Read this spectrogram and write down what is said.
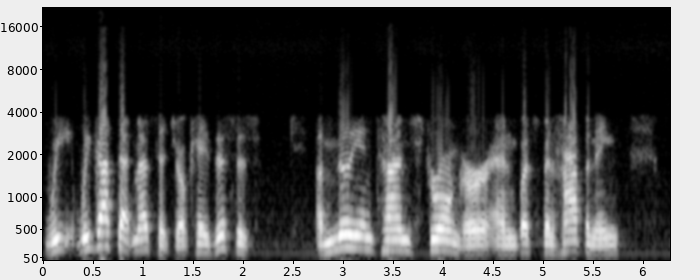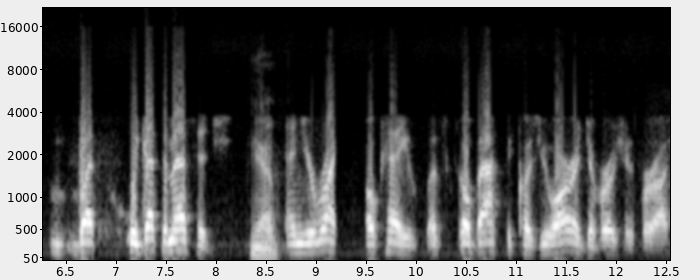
We we got that message. Okay, this is a million times stronger and what's been happening, but we got the message. Yeah. And, and you're right. Okay, let's go back because you are a diversion for us.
